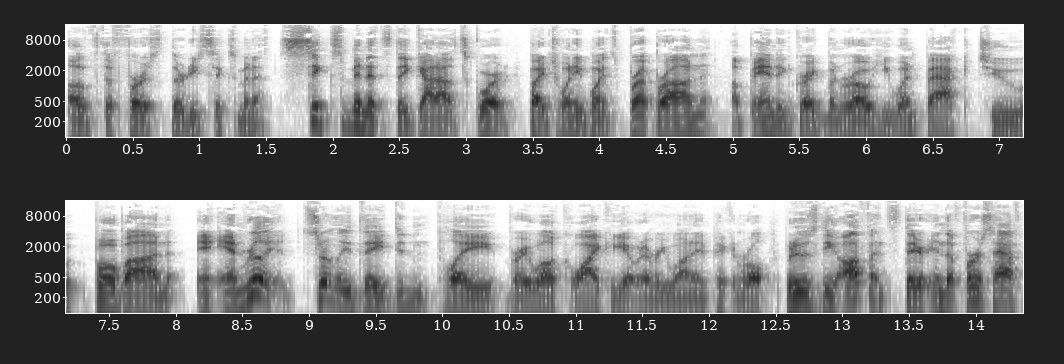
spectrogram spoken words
of the first 36 minutes. Six minutes they got outscored by 20 points. Brett Brown abandoned Greg Monroe. He went back to Boban. And, and really certainly they didn't play very well. Kawhi could get whatever he wanted in pick and roll but it was the offense. They're in the first half,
